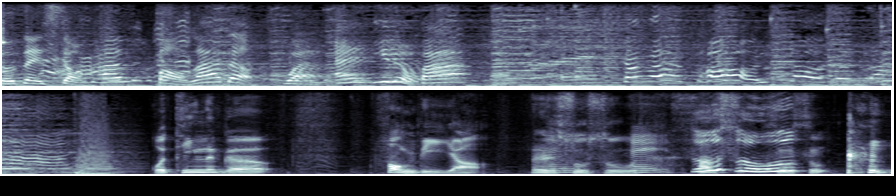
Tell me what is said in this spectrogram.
都在小潘宝拉的晚安一六八。刚刚超好笑的啦！我听那个凤梨哦，那个叔叔，哎，叔叔，叔叔，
